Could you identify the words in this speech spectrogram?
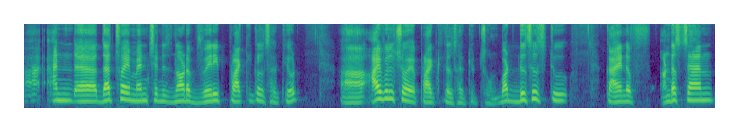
uh, and that is why I mentioned is not a very practical circuit. I will show a practical circuit soon but this is to kind of understand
